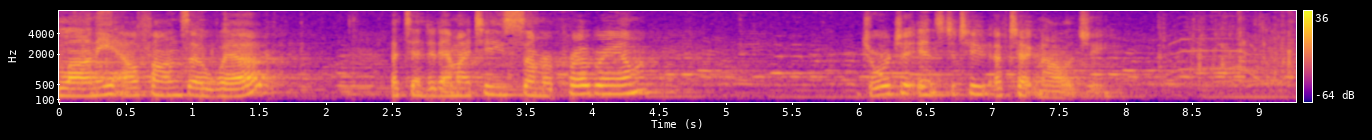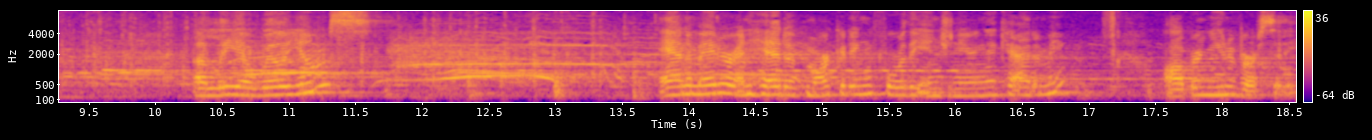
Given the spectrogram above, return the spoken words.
Lonnie Alfonso Webb, attended MIT's summer program, Georgia Institute of Technology. Aaliyah Williams, animator and head of marketing for the Engineering Academy, Auburn University.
